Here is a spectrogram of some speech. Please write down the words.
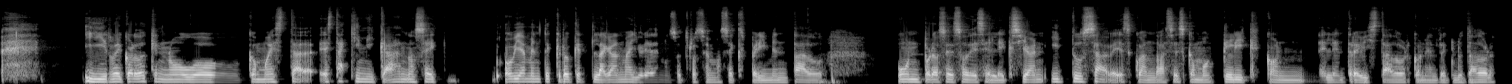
y recuerdo que no hubo como esta, esta química, no sé, obviamente creo que la gran mayoría de nosotros hemos experimentado un proceso de selección y tú sabes cuando haces como clic con el entrevistador, con el reclutador.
